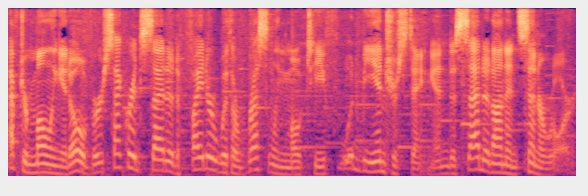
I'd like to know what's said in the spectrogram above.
After mulling it over, Sakurai decided a fighter with a wrestling motif would be interesting and decided on Incineroar.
